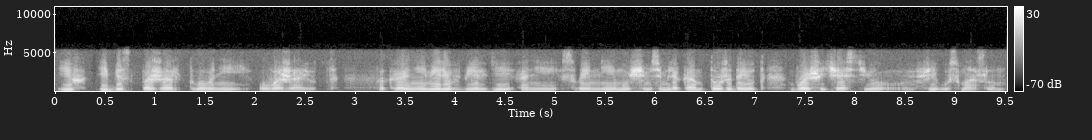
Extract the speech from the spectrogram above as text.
их и без пожертвований уважают. По крайней мере, в Бельгии они своим неимущим землякам тоже дают большей частью фигу с маслом.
